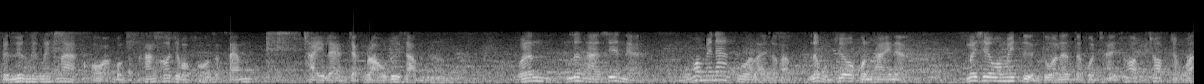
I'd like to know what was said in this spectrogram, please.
เป็นเรื่องเล็กๆมากขอบางครั้งเขาจะมาขอสแตมป์ไทยแลนด์จากเราด้วยซ้ำเพราะฉะนั้นเรื่องอาเซียนเนี่ย ผมว่าไม่น่ากลัวอะไรหรอกครับ แล้วผมเชื่อว่าคนไทยเนี่ย ไม่ใช่ว่าไม่ตื่นตัวนะแต่คนไทยชอบชอบจังหวะ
